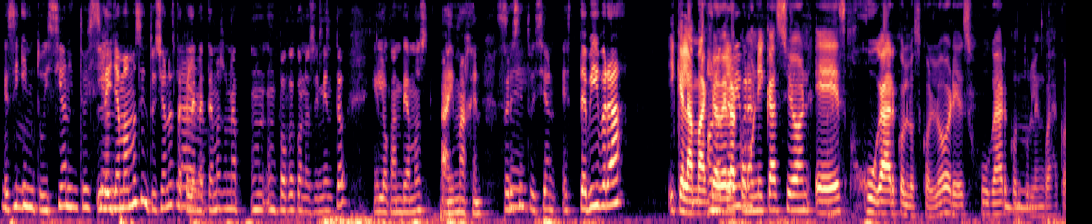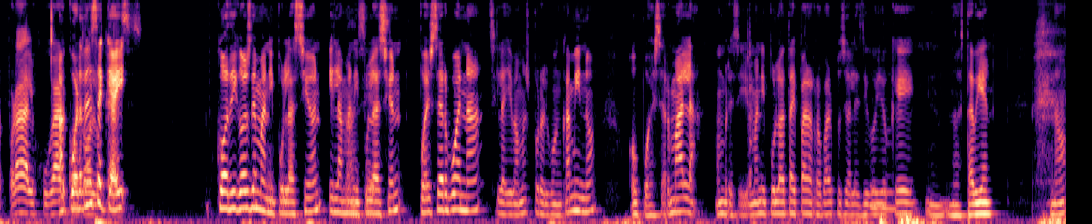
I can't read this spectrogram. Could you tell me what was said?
es intuición. Intuición. Le llamamos intuición hasta que le Claro. metemos una- un, un poco de conocimiento y lo cambiamos a imagen. Pero es Sí. intuición, es, te vibra Y que la ¿O magia no de la vibra? comunicación es jugar con los colores, jugar con tu lenguaje corporal, jugar Acuérdense con todo lo que hay- haces. Códigos de manipulación y la manipulación puede ser buena si la llevamos por el buen camino o puede ser mala. Hombre, si yo manipulo a Tai para robar, pues ya les digo yo que no está bien, ¿no?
